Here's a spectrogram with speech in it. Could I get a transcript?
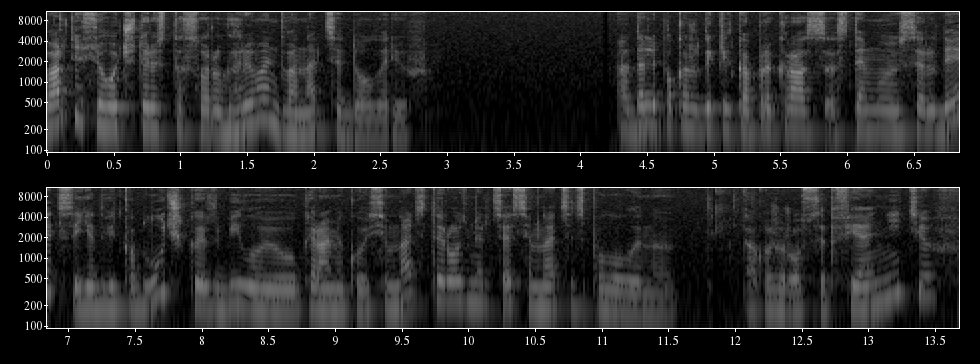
Вартість всього 440 гривень 12 доларів. А Далі покажу декілька прикрас з темою сердець. Є дві каблучки з білою керамікою 17 розмір, ця 17,5. Також розсип фіанітів.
